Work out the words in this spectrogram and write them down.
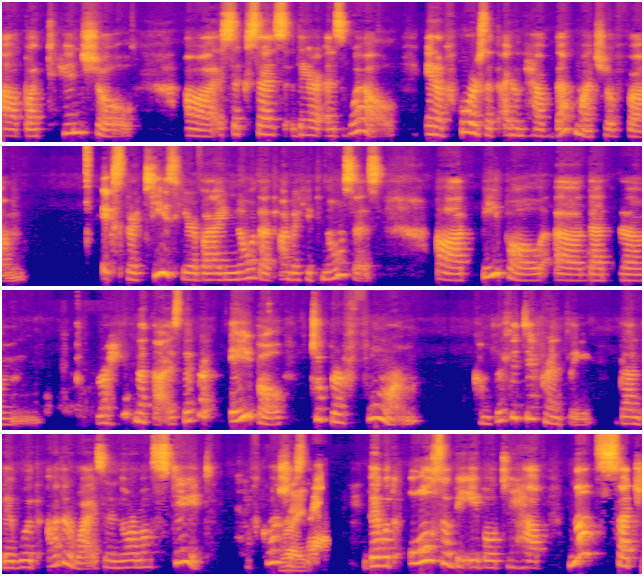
a potential uh, success there as well. And of course, that I don't have that much of um, expertise here, but I know that under hypnosis, uh, people uh, that um, were hypnotized, they were able to perform completely differently than they would otherwise in a normal state of consciousness. Right they would also be able to have not such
